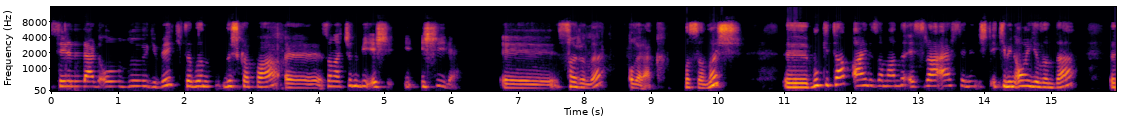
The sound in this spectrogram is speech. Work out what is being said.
serilerde olduğu gibi kitabın dış kapağı e, sanatçının bir eşi, işiyle e, sarılı olarak basılmış. E, bu kitap aynı zamanda Esra Ersen'in işte 2010 yılında e,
